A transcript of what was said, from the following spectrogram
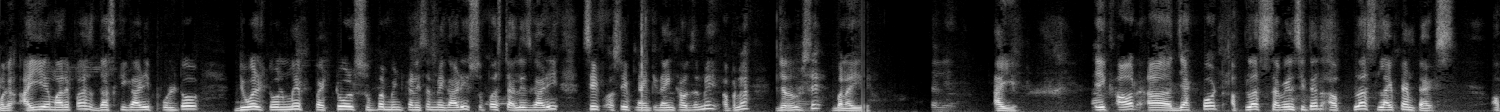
मगर आइए हमारे पास दस की गाड़ी पुल्टो ड्यूअल टोन में पेट्रोल सुपर मिंट कंडीशन में गाड़ी सुपर स्टाइलिश गाड़ी सिर्फ़ और सिर्फ़ 99,000 में अपना ज़रूर से बनाइए। आइए। एक और जैकपॉट प्लस सेवन सीटर और प्लस लाइफ टाइम टैक्स और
